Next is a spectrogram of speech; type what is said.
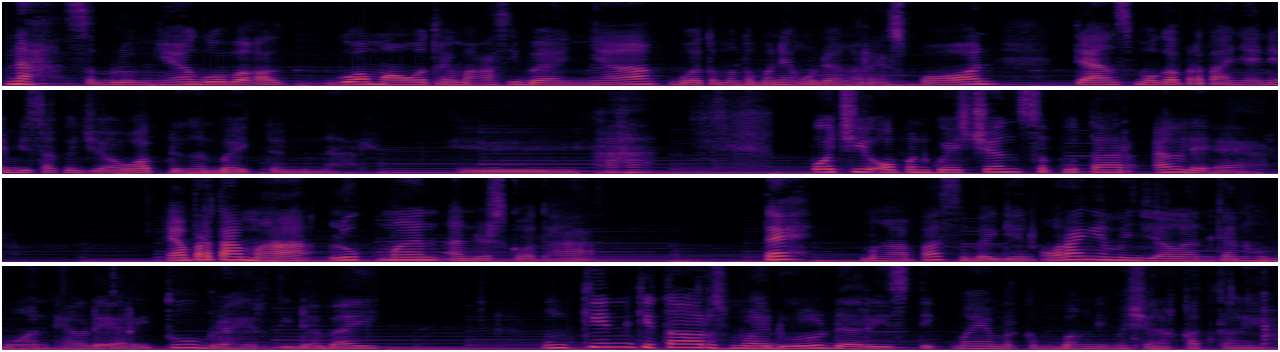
Nah, sebelumnya gue bakal gue mau terima kasih banyak buat teman-teman yang udah ngerespon dan semoga pertanyaannya bisa kejawab dengan baik dan benar. Hehehe. Poci open question seputar LDR. Yang pertama, Lukman underscore H. Teh, mengapa sebagian orang yang menjalankan hubungan LDR itu berakhir tidak baik? Mungkin kita harus mulai dulu dari stigma yang berkembang di masyarakat kali ya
